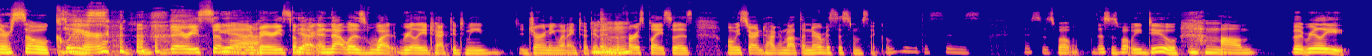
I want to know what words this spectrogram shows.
they're so clear. Mm-hmm. very similar, Yeah. very similar. Yeah. And that was what really attracted to me to Journey when I took it in the mm-hmm. first place was when we started talking about the nervous system. I was like, oh, this is this is what this is what we do. Mm-hmm. Um, but really,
